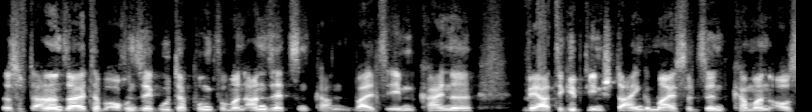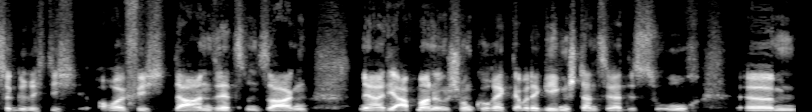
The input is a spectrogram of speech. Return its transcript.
Das ist auf der anderen Seite aber auch ein sehr guter Punkt, wo man ansetzen kann, weil es eben keine Werte gibt, die in Stein gemeißelt sind, kann man außergerichtlich häufig da ansetzen und sagen, ja, die Abmahnung ist schon korrekt, aber der Gegenstandswert ist zu hoch. Ähm,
